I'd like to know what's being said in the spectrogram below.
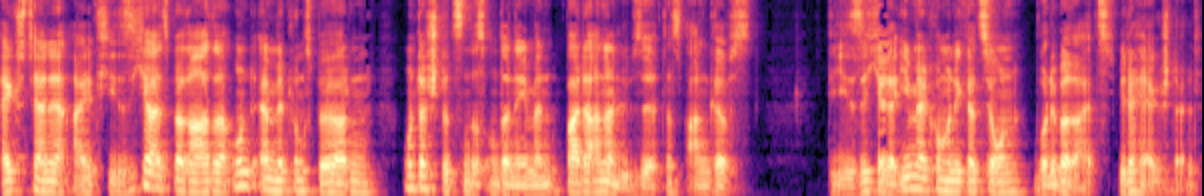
Externe IT-Sicherheitsberater und Ermittlungsbehörden unterstützen das Unternehmen bei der Analyse des Angriffs. Die sichere E-Mail-Kommunikation wurde bereits wiederhergestellt.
